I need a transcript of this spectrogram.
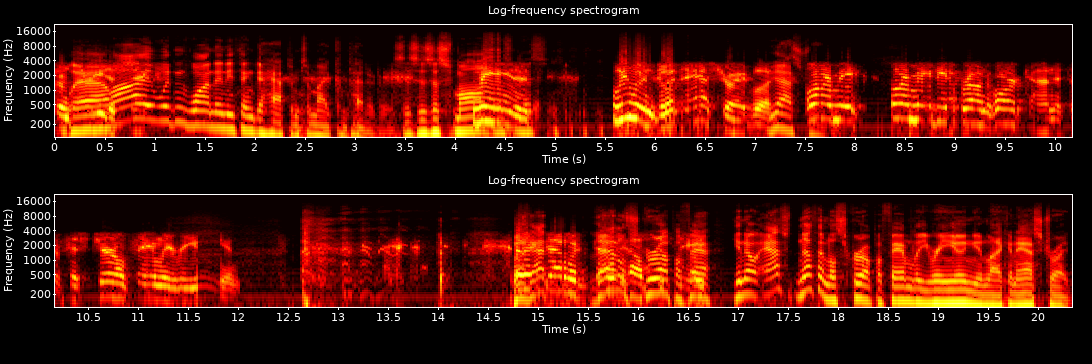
from Well, I 6. wouldn't want anything to happen to my competitors. This is a small neither. business. We wouldn't do it, the asteroid would. Yes. Or, may, or maybe up around Horicon at the Fitzgerald family reunion. Well, that, that would, that that'll screw up a family. You know, nothing will screw up a family reunion like an asteroid.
